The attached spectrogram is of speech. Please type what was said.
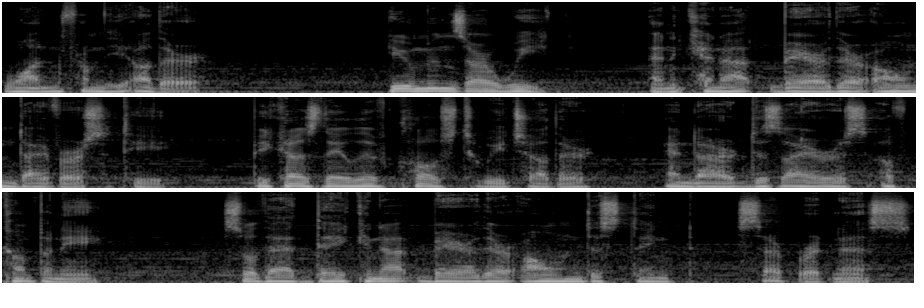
one from the other. Humans are weak and cannot bear their own diversity, because they live close to each other and are desirous of company, so that they cannot bear their own distinct separateness.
